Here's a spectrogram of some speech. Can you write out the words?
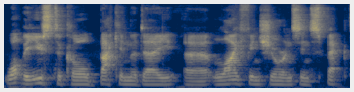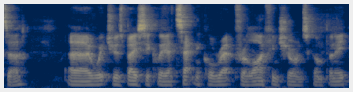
what they used to call back in the day uh, life insurance inspector, uh, which was basically a technical rep for a life insurance company.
